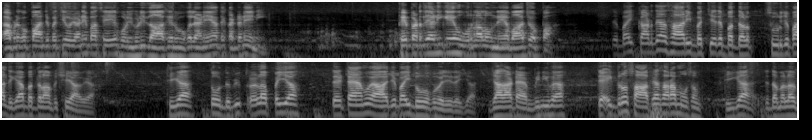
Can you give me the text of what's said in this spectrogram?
ਆਪਣੇ ਕੋਲ ਪੰਜ ਬੱਚੇ ਹੋ ਜਾਣੇ, ਬਸ ਇਹ ਹੌਲੀ ਹੌਲੀ ਲਾ ਕੇ ਰੋਕ ਲੈਣੇ ਆ ਤੇ ਕੱਢਣੇ ਨਹੀਂ। ਫੇਰ ਬੜਲੇ ਵਾਲੀ ਕੇ ਹੋਰ ਨਾਲ ਲਾਉਨੇ ਆ ਬਾਅਦ ਚ ਆਪਾਂ। ਤੇ ਬਾਈ ਕੱਢਦੇ ਆ ਸਾਰੀ ਬੱਚੇ ਤੇ ਬੱਦਲ, ਸੂਰਜ ਭੱਜ ਗਿਆ, ਬੱਦਲਾਂ ਪਿੱਛੇ ਆ ਗਿਆ। ਠੀਕ ਆ? ਧੁੰਦ ਵੀ ਉਤਰਨ ਲੱਗ ਪਈ ਆ ਤੇ ਟਾਈਮ ਹੋਇਆ ਹਜੇ ਬਾਈ 2 ਵਜੇ ਦਾ ਹੀ ਆ। ਜ਼ਿਆਦਾ ਟਾਈਮ ਵੀ ਨਹੀਂ ਹੋਇਆ ਤੇ ਇਧਰੋਂ ਸਾਫ਼ ਆ ਸਾਰਾ ਮੌਸਮ। ਠੀਕ ਆ? ਜਿੱਦਾਂ ਮਤਲਬ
